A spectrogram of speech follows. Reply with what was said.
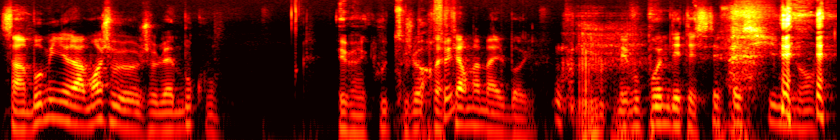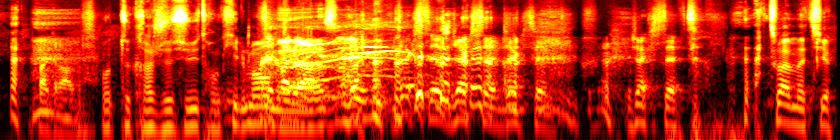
C'est un beau Mignola, moi je, je l'aime beaucoup. Eh ben écoute, Je parfait. préfère même à Hellboy. Mais vous pouvez me détester, C'est facile, non c'est pas grave. On te crache dessus tranquillement, mais grave. euh, J'accepte, j'accepte, j'accepte. J'accepte. à toi, Mathieu.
